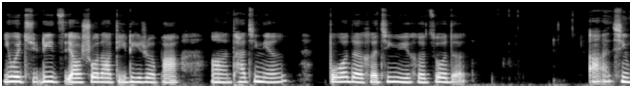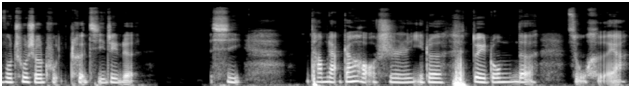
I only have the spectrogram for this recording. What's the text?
因为举例子要说到迪丽热巴，嗯，她今年播的和金鱼合作的啊《幸福触手可可及》这个戏。他们俩刚好是一个 对攻的组合呀，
